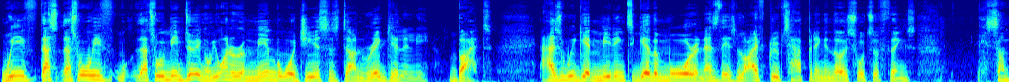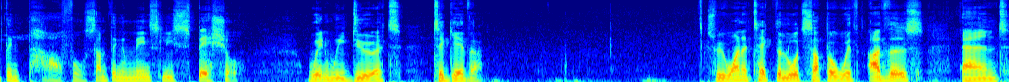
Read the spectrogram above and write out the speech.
we've that's that's what we've that's what we've been doing, and we want to remember what Jesus has done regularly. But as we get meeting together more and as there's life groups happening and those sorts of things, there's something powerful, something immensely special when we do it together. So we want to take the Lord's Supper with others and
